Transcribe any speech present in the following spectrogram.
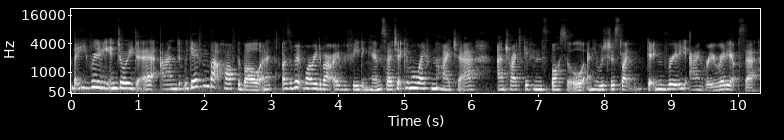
but he really enjoyed it and we gave him about half the bowl and I, I, was a bit worried about overfeeding him so I took him away from the high chair and tried to give him this bottle and he was just like getting really angry really upset.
